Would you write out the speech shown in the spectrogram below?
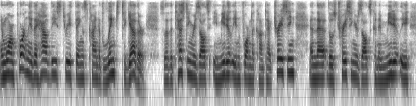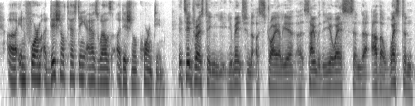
And more importantly, they have these three things kind of linked together so that the testing results immediately inform the contact tracing, and that those tracing results can immediately uh, inform additional testing as well as additional quarantine. It's interesting, you mentioned Australia, uh, same with the US and uh, other Western,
